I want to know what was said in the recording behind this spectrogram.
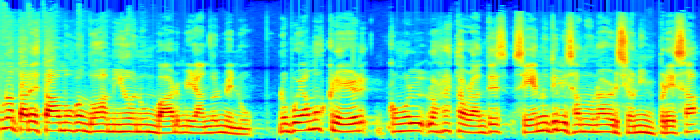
Una tarde estábamos con dos amigos en un bar mirando el menú no podíamos creer cómo los restaurantes seguían utilizando una versión impresa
